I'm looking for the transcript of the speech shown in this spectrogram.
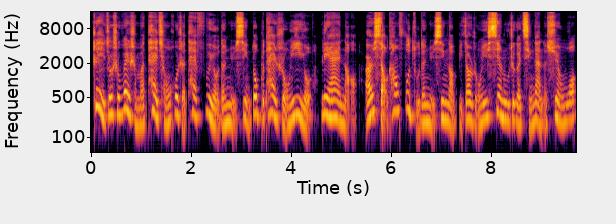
这也就是为什么太穷或者太富有的女性都不太容易有恋爱脑，而小康富足的女性呢，比较容易陷入这个情感的漩涡。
